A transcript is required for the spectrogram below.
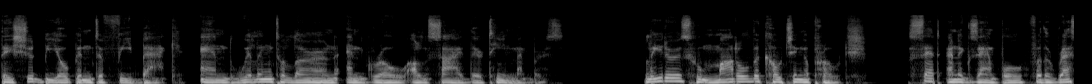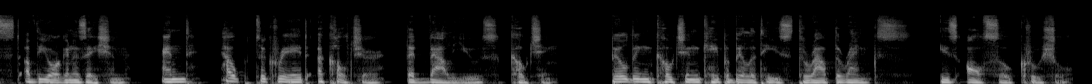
They should be open to feedback and willing to learn and grow alongside their team members. Leaders who model the coaching approach set an example for the rest of the organization, and help to create a culture that values coaching. Building coaching capabilities throughout the ranks is also crucial.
